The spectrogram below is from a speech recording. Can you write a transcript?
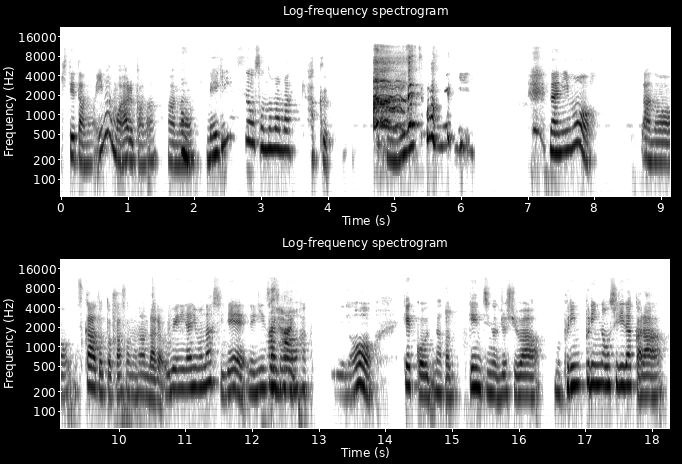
着てたのは、今もあるかな？あの、レギンスをそのまま履く。何もあのスカートとかそのなんだろう上に何もなしでレギンスをそのまま履くっていうのを、結構なんか現地の女子はもうプリンプリンのお尻だから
